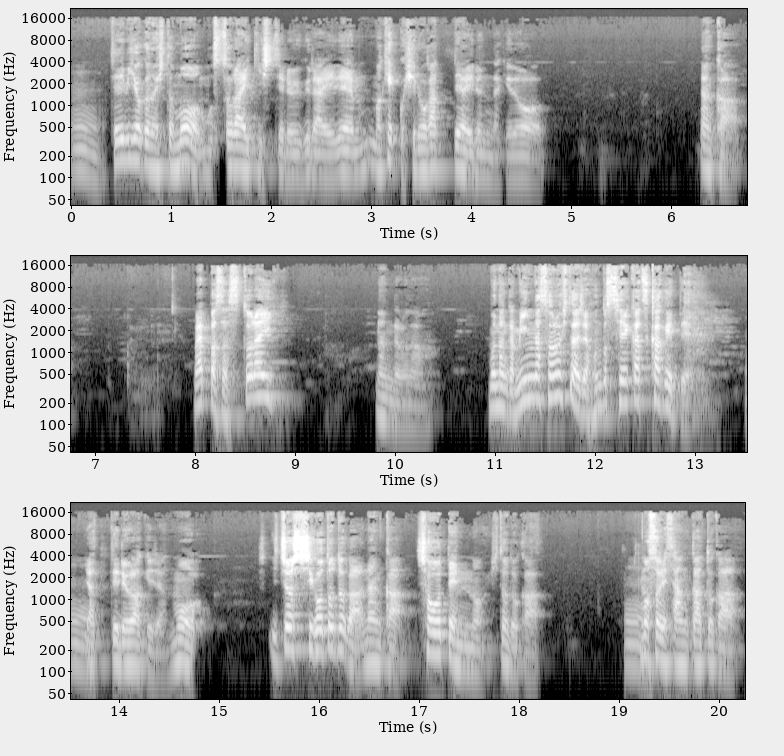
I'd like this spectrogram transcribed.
うん。テレビ局の人ももうストライキしてるぐらいで、まあ、結構広がってはいるんだけど、なんか、まあ、やっぱさ、ストライキ、なんだろうな、もうなんかみんなその人たちは本当生活かけてうんやってるわけじゃん。もう、一応仕事とか、なんか、商店の人とか、うんもうそれ参加とか、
